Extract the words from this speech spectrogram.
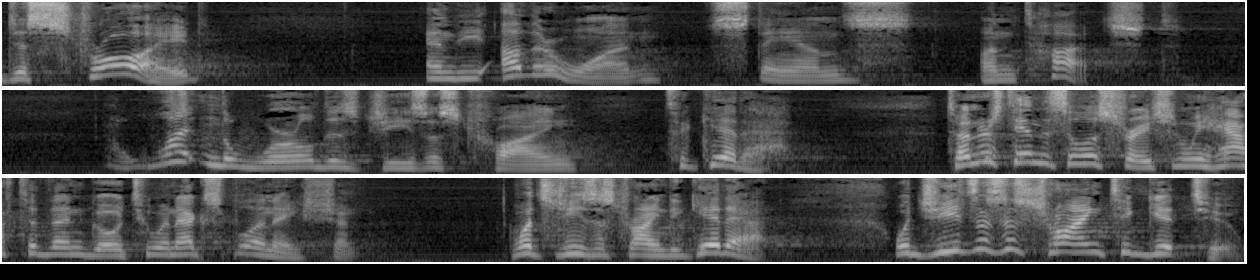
destroyed, and the other one stands untouched. What in the world is Jesus trying to get at? To understand this illustration, we have to then go to an explanation. What's Jesus trying to get at? What Jesus is trying to get to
